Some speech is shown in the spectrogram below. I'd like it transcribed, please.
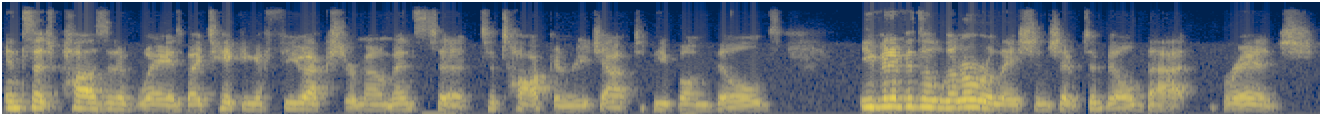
in such positive ways by taking a few extra moments to to talk and reach out to people and build, even if it's a little relationship, to build that bridge.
